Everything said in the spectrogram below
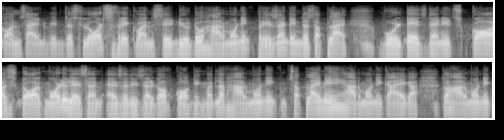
coincide with the slots frequency due to harmonic present in the supply voltage then it's cause torque modulation as a result of cogging मतलब हार्मोनिक सप्लाई में ही हार्मोनिक आएगा तो हार्मोनिक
